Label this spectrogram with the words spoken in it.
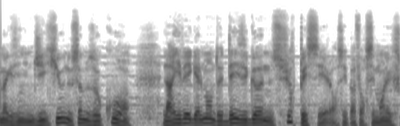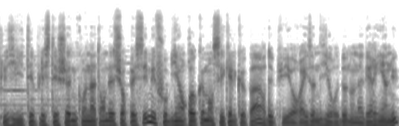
magazine GQ, nous sommes au courant. L'arrivée également de Days Gone sur PC, alors c'est pas forcément l'exclusivité PlayStation qu'on attendait sur PC, mais il faut bien recommencer quelque part. Depuis Horizon Zero Dawn, on n'avait rien eu.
